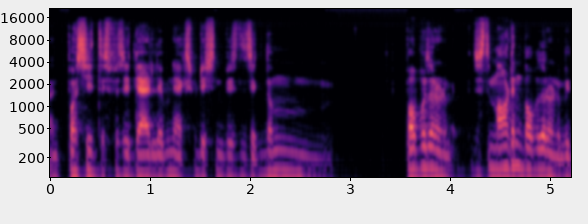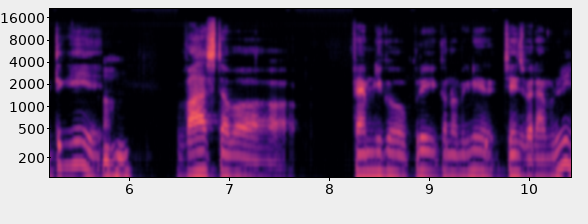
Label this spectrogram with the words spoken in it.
अनि पछि त्यसपछि ड्याडले पनि एक्सपिडिसन बिजनेस एकदम पपुलर हुनु जस्तै माउन्टेन पपुलर हुनु बित्तिकै भास्ट अब फ्यामिलीको पुरै इकोनोमिक नै चेन्ज भएर हाम्रो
